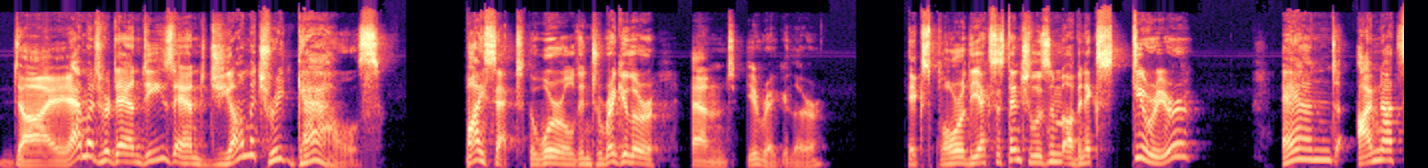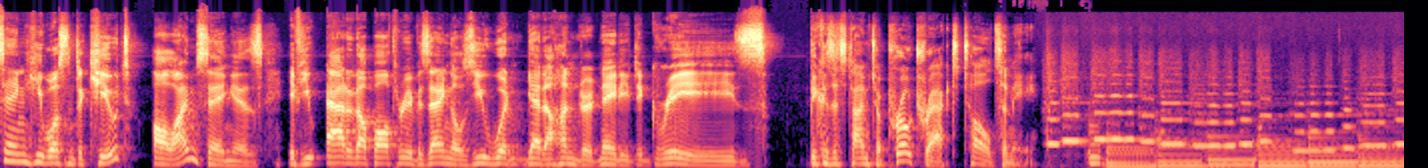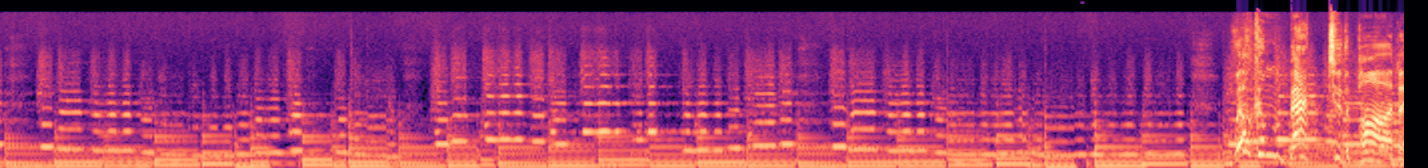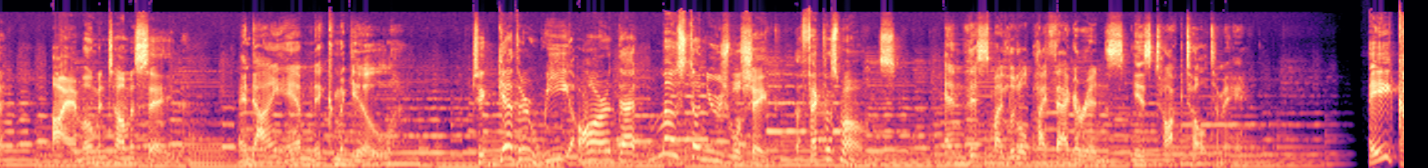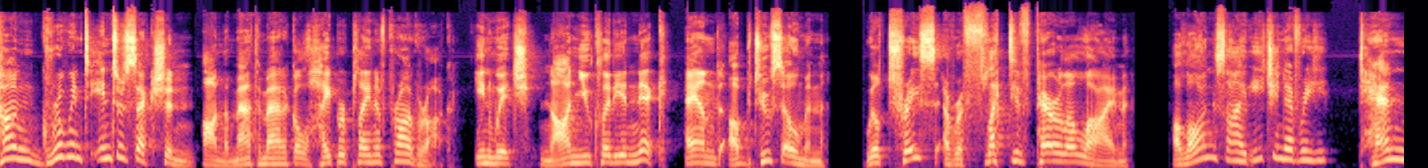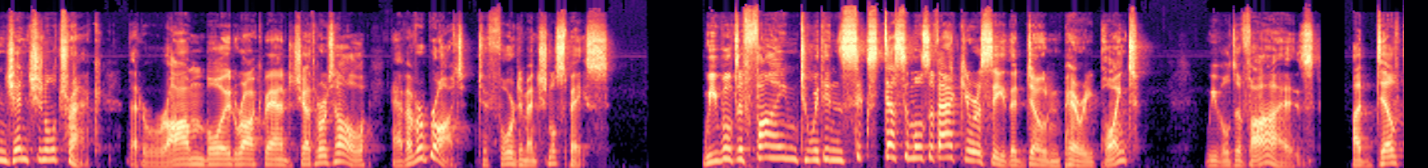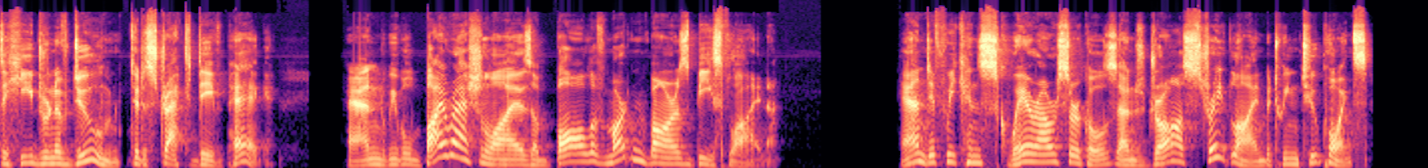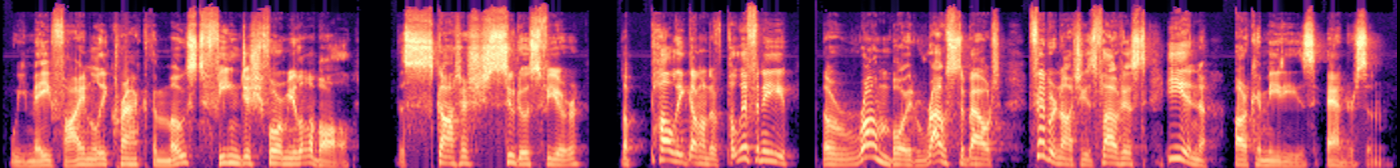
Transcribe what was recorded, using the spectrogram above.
Diameter dandies and geometry gals. Bisect the world into regular and irregular. Explore the existentialism of an exterior. And I'm not saying he wasn't acute. All I'm saying is, if you added up all three of his angles, you wouldn't get 180 degrees. Because it's time to protract Tull to me. Welcome back to the pod. I am Omen Thomas Sade. And I am Nick McGill. Together, we are that most unusual shape, the feckless moans. And this, my little Pythagoreans, is Talk Tull to me. A congruent intersection on the mathematical hyperplane of prog rock, in which non Euclidean Nick and obtuse Omen will trace a reflective parallel line alongside each and every tangential track that rhomboid rock band Jethro Tull have ever brought to four dimensional space. We will define to within six decimals of accuracy the Doane Perry point. We will devise a deltahedron of doom to distract Dave Pegg. And we will birationalize a ball of Martin Barre's B spline. And if we can square our circles and draw a straight line between two points, we may finally crack the most fiendish formula of all the Scottish pseudosphere, the polygon of polyphony, the rhomboid roustabout, Fibonacci's flautist, Ian Archimedes Anderson.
